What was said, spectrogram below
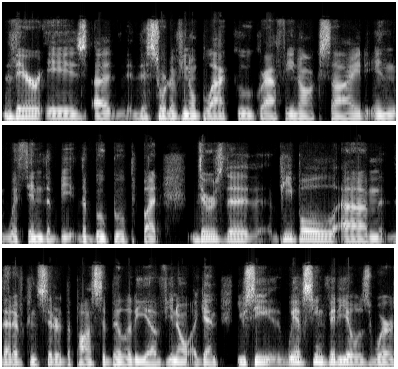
there is uh, this sort of, you know, black goo graphene oxide in within the B, the boop boop, but there's the the people um, that have considered the possibility of, you know, again, you see, we have seen videos where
